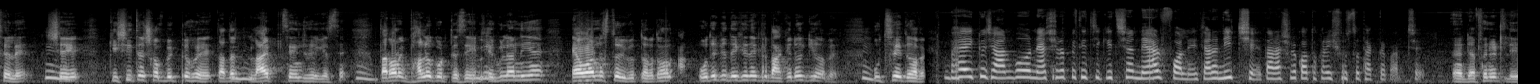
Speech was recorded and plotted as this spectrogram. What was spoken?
ছেলে সে কৃষিতে সম্পৃক্ত হয়ে তাদের লাইফ চেঞ্জ হয়ে গেছে তারা অনেক ভালো করতেছে এগুলা নিয়ে অ্যাওয়ারনেস তৈরি করতে হবে। তখন ওদেরকে দেখে দেখে বাকিরাও কি হবে? উৎসাহিত হবে। ভাই একটু জানব ন্যাচুরোপ্যাথি চিকিৎসা নেয়ার ফলে যারা নিচ্ছে তারা আসলে কতখানি সুস্থ থাকতে পারছে? ডেফিনেটলি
